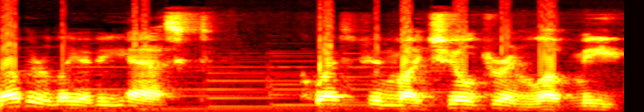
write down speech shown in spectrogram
Another laity asked, Question My children love meat,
